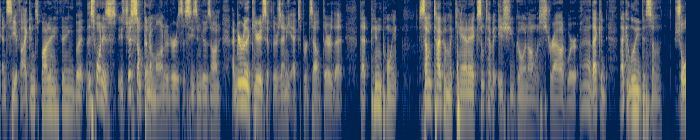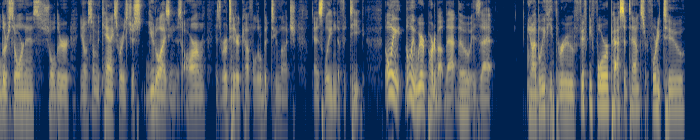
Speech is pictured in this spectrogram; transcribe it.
and see if I can spot anything. But this one is it's just something to monitor as the season goes on. I'd be really curious if there's any experts out there that that pinpoint some type of mechanic, some type of issue going on with Stroud where eh, that could that could lead to some shoulder soreness, shoulder, you know, some mechanics where he's just utilizing his arm, his rotator cuff a little bit too much, and it's leading to fatigue. The only the only weird part about that though is that you know I believe he threw 54 pass attempts or 42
